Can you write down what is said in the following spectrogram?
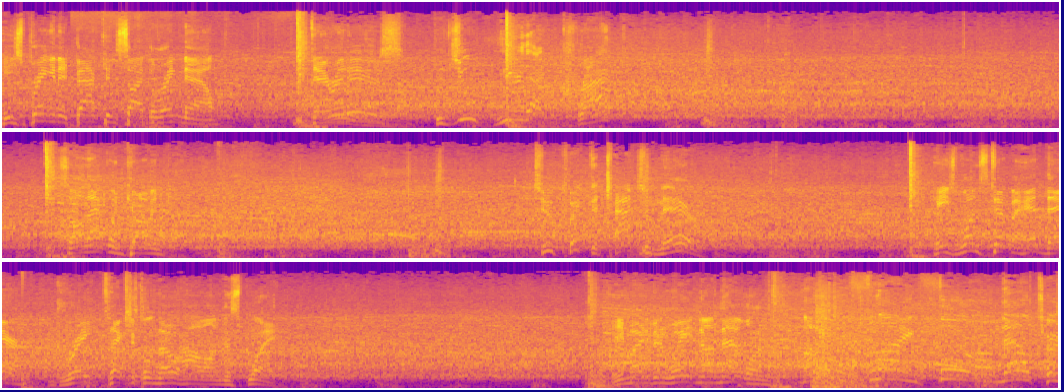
He's bringing it back inside the ring now. There it is. Did you hear that crack? Saw that one coming. Too quick to catch him there. He's one step ahead there. Great technical know-how on display. He might have been waiting on that one. Oh, flying forearm. That'll turn.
